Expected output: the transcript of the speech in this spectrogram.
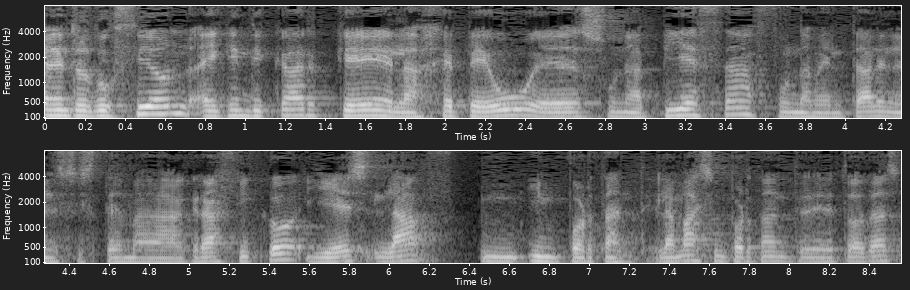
En la introducción hay que indicar que la GPU es una pieza fundamental en el sistema gráfico y es la importante, la más importante de todas,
